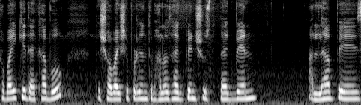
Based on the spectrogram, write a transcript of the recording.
সবাইকে দেখাবো। তো সবাই সে পর্যন্ত ভালো থাকবেন, সুস্থ থাকবেন। আল্লাহ হাফেজ।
